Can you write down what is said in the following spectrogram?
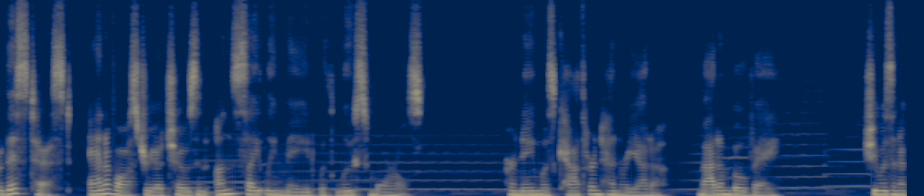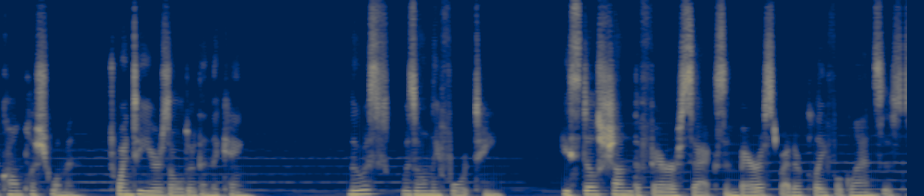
For this test, Anne of Austria chose an unsightly maid with loose morals. Her name was Catherine Henrietta, Madame Beauvais. She was an accomplished woman, 20 years older than the king. Louis was only 14. He still shunned the fairer sex, embarrassed by their playful glances.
